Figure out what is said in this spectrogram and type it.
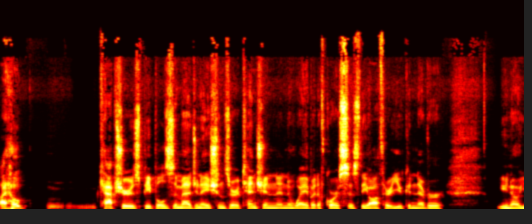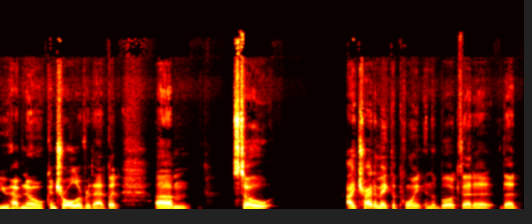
I hope captures people's imaginations or attention in a way but of course as the author you can never you know you have no control over that. But um, so i try to make the point in the book that uh, that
